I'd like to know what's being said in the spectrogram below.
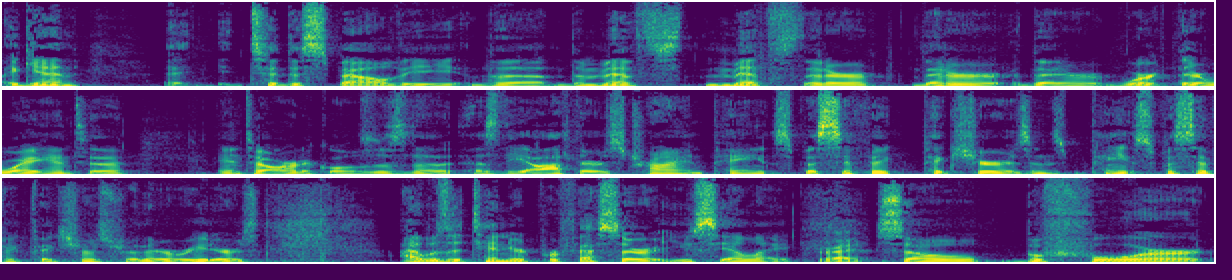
again uh, to dispel the the the myths myths that are that are that are worked their way into into articles as the as the authors try and paint specific pictures and paint specific pictures for their readers. I was a tenured professor at UCLA. Right. So before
